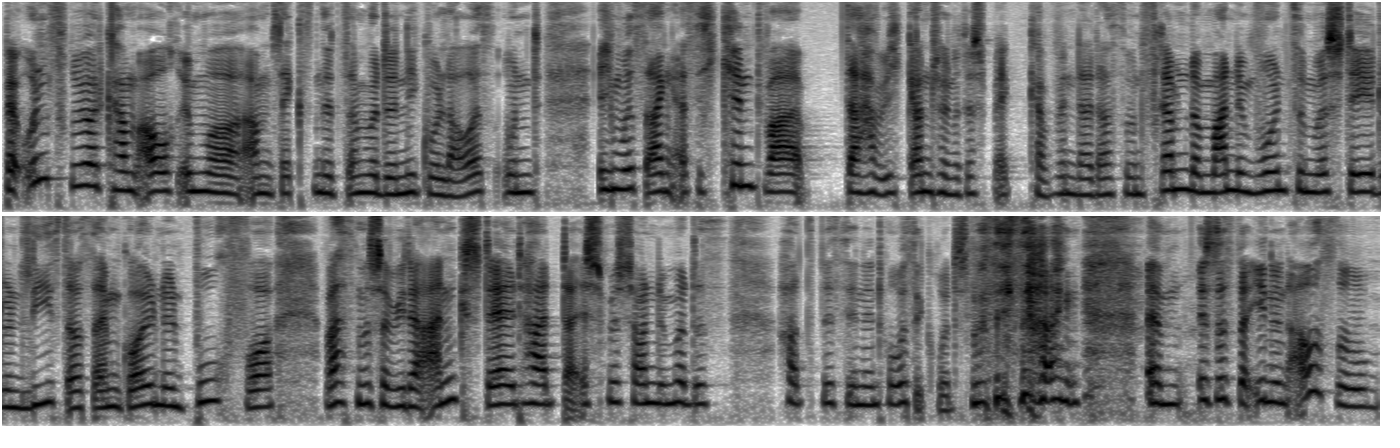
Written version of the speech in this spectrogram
bei uns früher kam auch immer am 6. Dezember der Nikolaus und ich muss sagen, als ich Kind war, da habe ich ganz schön Respekt gehabt, wenn da, da so ein fremder Mann im Wohnzimmer steht und liest aus seinem goldenen Buch vor, was man schon wieder angestellt hat. Da ist mir schon immer das Herz ein bisschen in die Hose gerutscht, muss ich sagen. Ähm, ist das bei Ihnen auch so?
